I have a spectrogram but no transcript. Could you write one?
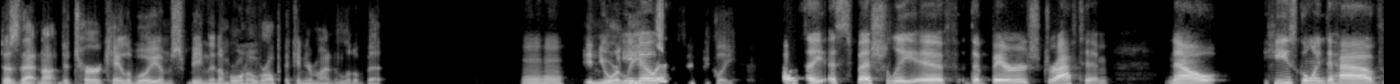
does that not deter Caleb Williams being the number one overall pick in your mind a little bit? Mm-hmm. In your you league know, specifically. I would say, especially if the Bears draft him. Now, he's going to have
